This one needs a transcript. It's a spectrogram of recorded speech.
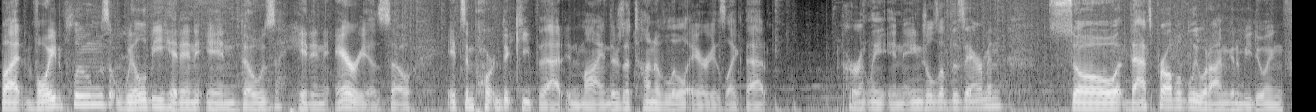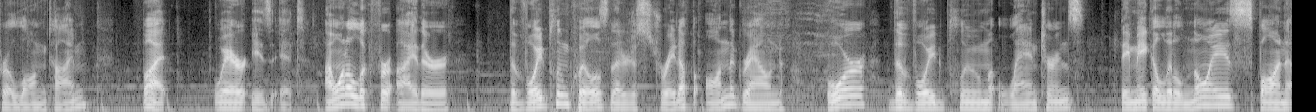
but void plumes will be hidden in those hidden areas. So it's important to keep that in mind. There's a ton of little areas like that currently in Angels of the Zariman. So that's probably what I'm going to be doing for a long time. But where is it? I want to look for either the Void Plume Quills that are just straight up on the ground or the Void Plume Lanterns. They make a little noise, spawn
